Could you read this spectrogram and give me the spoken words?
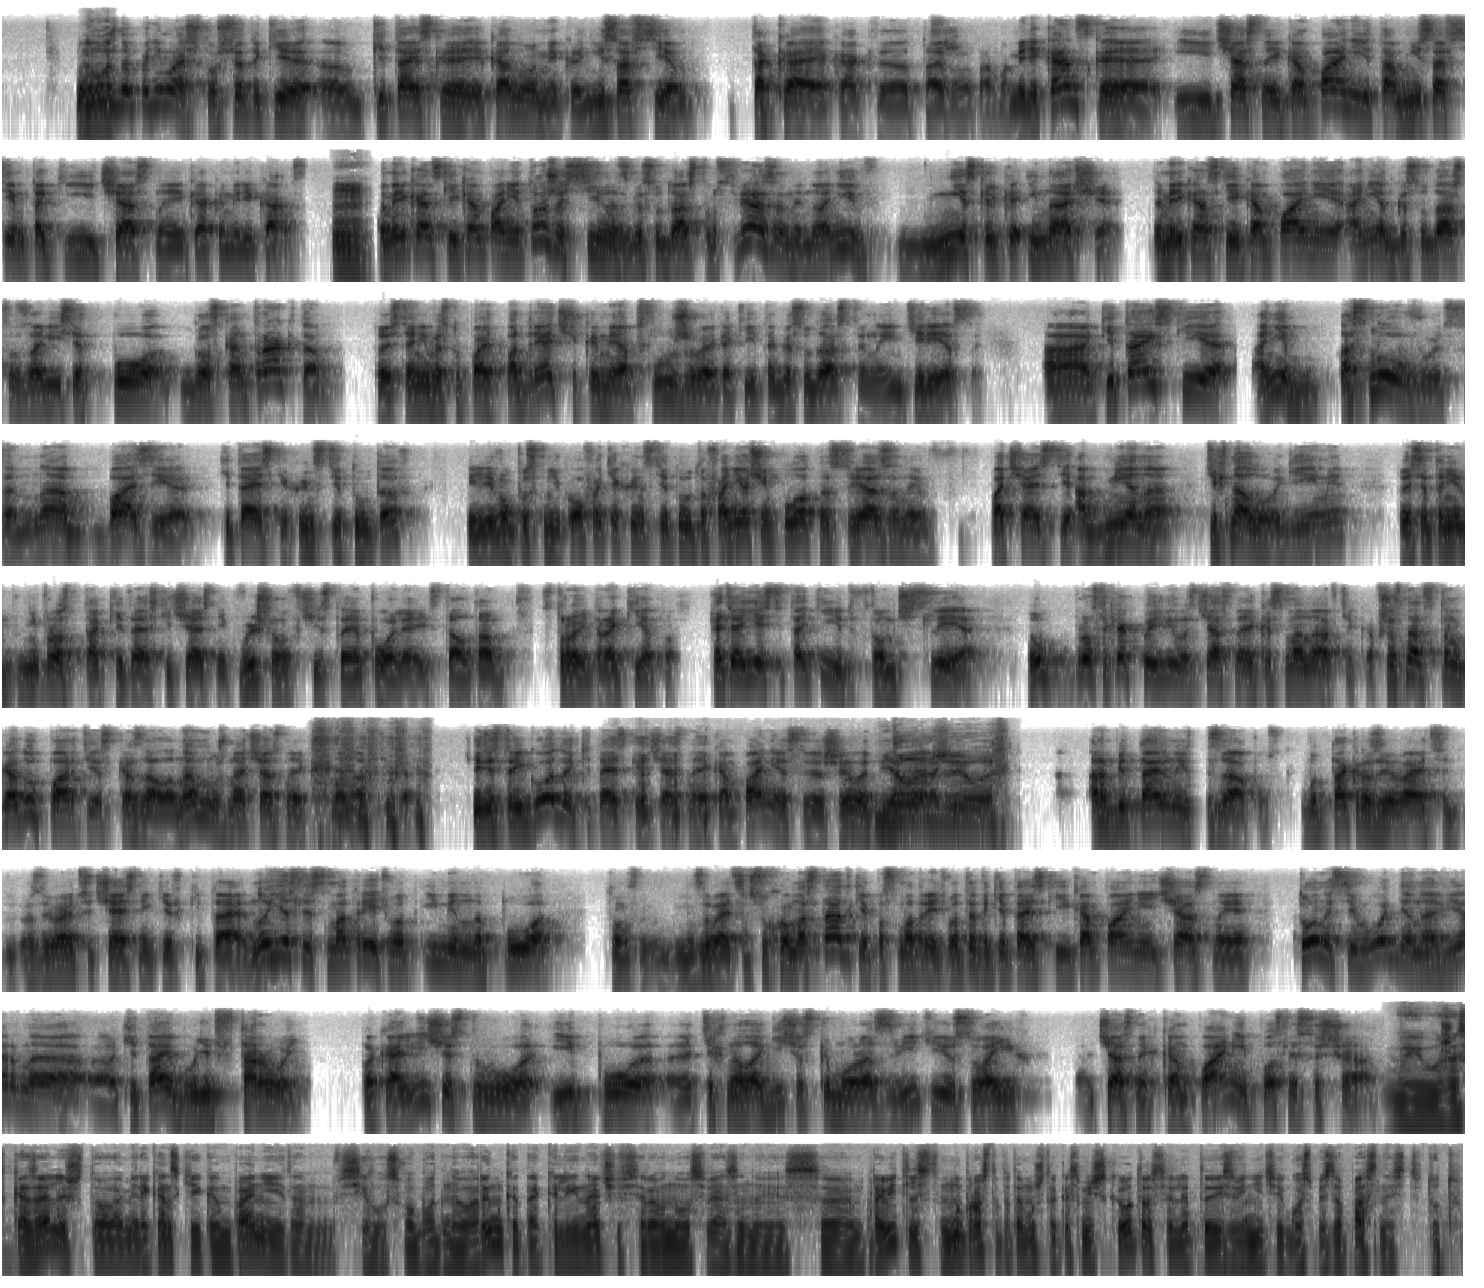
Но ну, нужно вот... понимать, что все-таки э, китайская экономика не совсем такая, как та же там американская, и частные компании там не совсем такие частные, как американские. Mm. Американские компании тоже сильно с государством связаны, но они несколько иначе. Американские компании, они от государства зависят по госконтрактам, то есть они выступают подрядчиками, обслуживая какие-то государственные интересы. А китайские, они основываются на базе китайских институтов, или выпускников этих институтов, они очень плотно связаны по части обмена технологиями. То есть это не, не просто так китайский частник вышел в чистое поле и стал там строить ракету. Хотя есть и такие в том числе. Ну, просто как появилась частная космонавтика? В 16 году партия сказала, нам нужна частная космонавтика. Через три года китайская частная компания совершила первый ракетный, орбитальный запуск. Вот так развиваются, развиваются частники в Китае. Но если смотреть вот именно по, что называется, в сухом остатке, посмотреть, вот это китайские компании частные, то на сегодня, наверное, э, Китай будет второй по количеству и по э, технологическому развитию своих частных компаний после США. Вы уже сказали, что американские компании там в силу свободного рынка так или иначе все равно связаны с э, правительством, ну просто потому что космическая отрасль это, извините, госбезопасность тут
